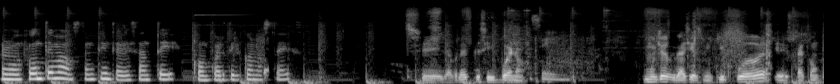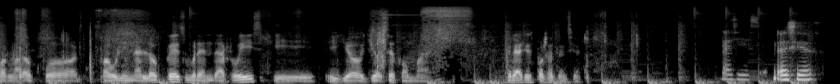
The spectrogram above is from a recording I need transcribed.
Bueno, fue un tema bastante interesante compartir con ustedes. Sí, la verdad es que sí. Bueno, Sí, muchas gracias. Mi equipo está conformado por Paulina López, Brenda Ruiz y, y yo, Joseph Omar. Gracias por su atención. gracias. Gracias.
